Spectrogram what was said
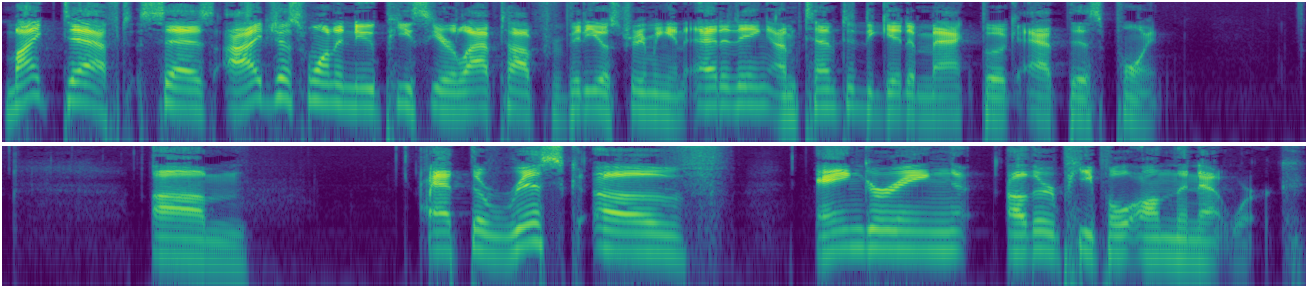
Mike Deft says, I just want a new PC or laptop for video streaming and editing. I'm tempted to get a MacBook at this point. Um, at the risk of angering other people on the network,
